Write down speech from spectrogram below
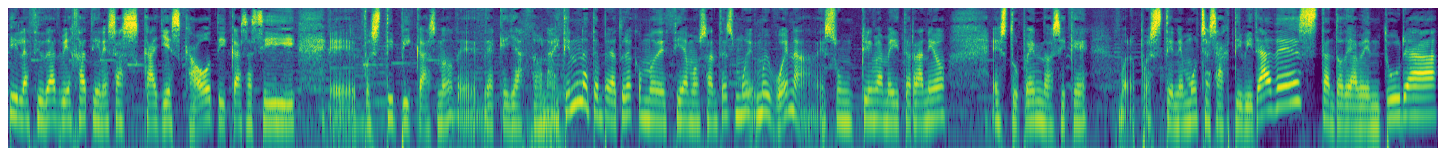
y la ciudad vieja tiene esas calles caóticas, así eh, pues típicas ¿no? de, de, aquella zona. Y tiene una temperatura, como decíamos antes, muy, muy buena. Es un clima mediterráneo estupendo. Así que, bueno, pues tiene muchas actividades, tanto de aventura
